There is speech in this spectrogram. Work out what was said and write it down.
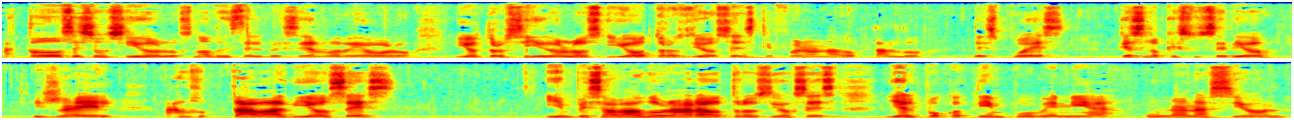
a todos esos ídolos, ¿no? Desde el becerro de oro y otros ídolos y otros dioses que fueron adoptando después. ¿Qué es lo que sucedió? Israel adoptaba dioses y empezaba a adorar a otros dioses y al poco tiempo venía una nación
